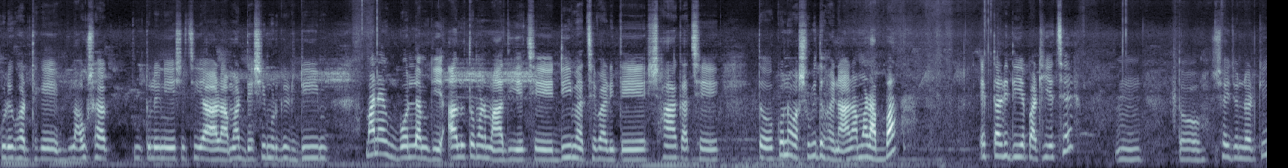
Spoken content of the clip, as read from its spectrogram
কুড়ি ঘর থেকে লাউ শাক তুলে নিয়ে এসেছি, আর আমার দেশি মুরগির ডিম। মানে বললাম কি, আলু তো আমার মা দিয়েছে, ডিম আছে বাড়িতে, শাক আছে, তো কোনো অসুবিধা হয় না। আর আমার আব্বা ইফতারি দিয়ে পাঠিয়েছে তো সেই জন্য আর কি,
